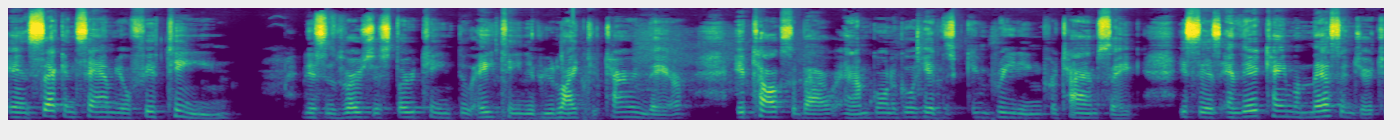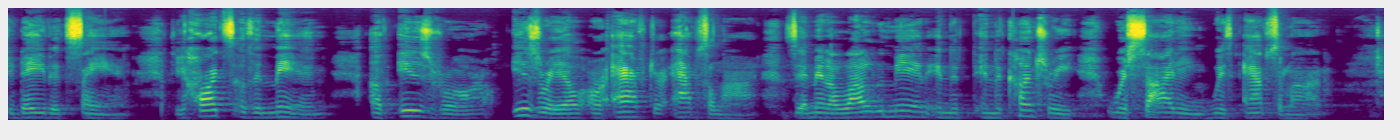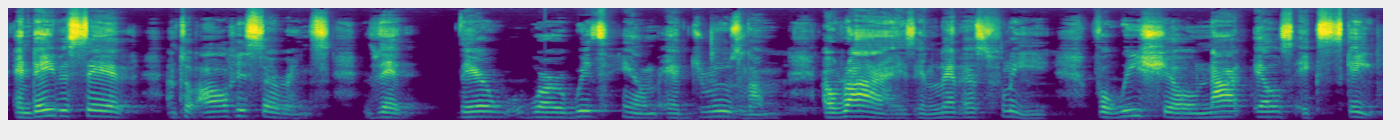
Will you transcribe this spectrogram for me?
in 2 Samuel 15, this is verses 13 through 18, if you'd like to turn there, it talks about, and I'm going to go ahead and keep reading for time's sake. It says, And there came a messenger to David saying, The hearts of the men of Israel Israel are after Absalom. So that meant a lot of the men in the in the country were siding with Absalom. And David said unto all his servants that there were with him at Jerusalem, Arise and let us flee, for we shall not else escape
